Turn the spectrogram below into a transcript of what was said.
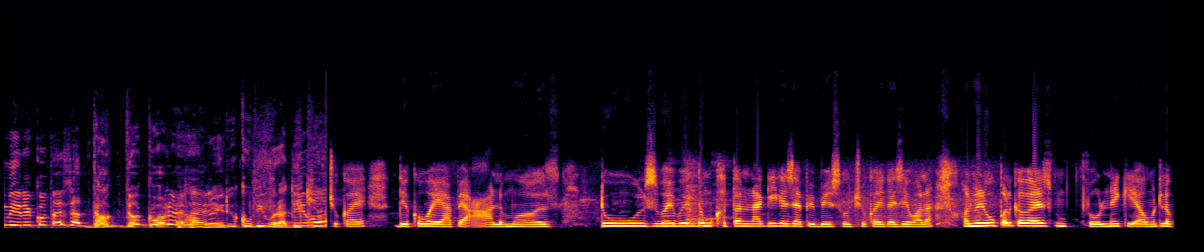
मेरे को तो ऐसा धक धक हो रहा है मेरे को भी हो रहा देखिए। चुका है। देखो भाई यहाँ पे आलमस टूल्स भाई वो एकदम खतरनाक ही यहाँ पे बेस हो चुका है कैसे वाला। और मैंने ऊपर का गैस फ्लोर नहीं किया मतलब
